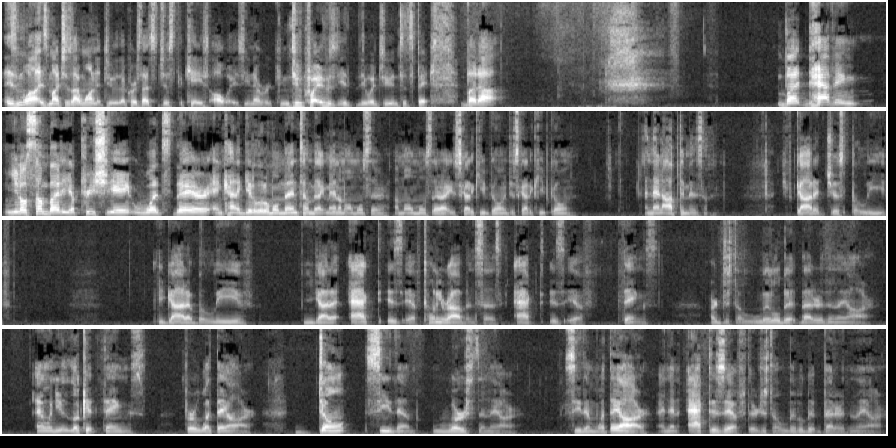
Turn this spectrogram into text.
As well as much as I wanted to. Of course, that's just the case always. You never can do quite what you anticipate. But uh but having you know, somebody appreciate what's there and kind of get a little momentum. Like, man, I'm almost there. I'm almost there. I just got to keep going. Just got to keep going. And that optimism. You've got to just believe. You got to believe. You got to act as if. Tony Robbins says, act as if things are just a little bit better than they are. And when you look at things for what they are, don't see them worse than they are. See them what they are and then act as if they're just a little bit better than they are.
